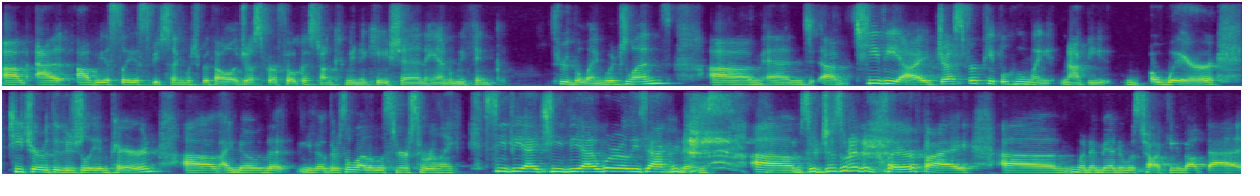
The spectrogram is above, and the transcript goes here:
Um, at, obviously, speech language pathologists, we're focused on communication and we think through the language lens. Um, and um, TVI, just for people who might not be aware, teacher of the visually impaired. Um, I know that you know there's a lot of listeners who are like CVI, TVI. What are these acronyms? Um, so just wanted to clarify um, when Amanda was talking about that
